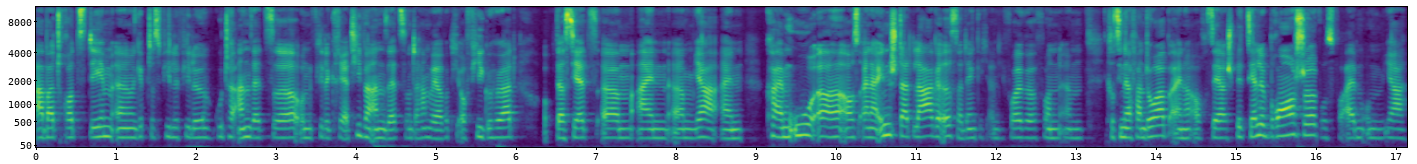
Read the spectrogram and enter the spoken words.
Aber trotzdem äh, gibt es viele, viele gute Ansätze und viele kreative Ansätze. Und da haben wir ja wirklich auch viel gehört, ob das jetzt ähm, ein, ähm, ja, ein KMU äh, aus einer Innenstadtlage ist. Da denke ich an die Folge von ähm, Christina van Dorp, eine auch sehr spezielle Branche, wo es vor allem um ja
